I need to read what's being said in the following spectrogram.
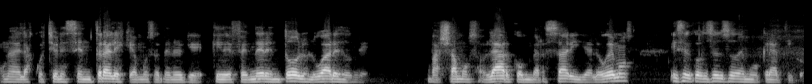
una de las cuestiones centrales que vamos a tener que defender en todos los lugares donde vayamos a hablar, conversar y dialoguemos, es el consenso democrático.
